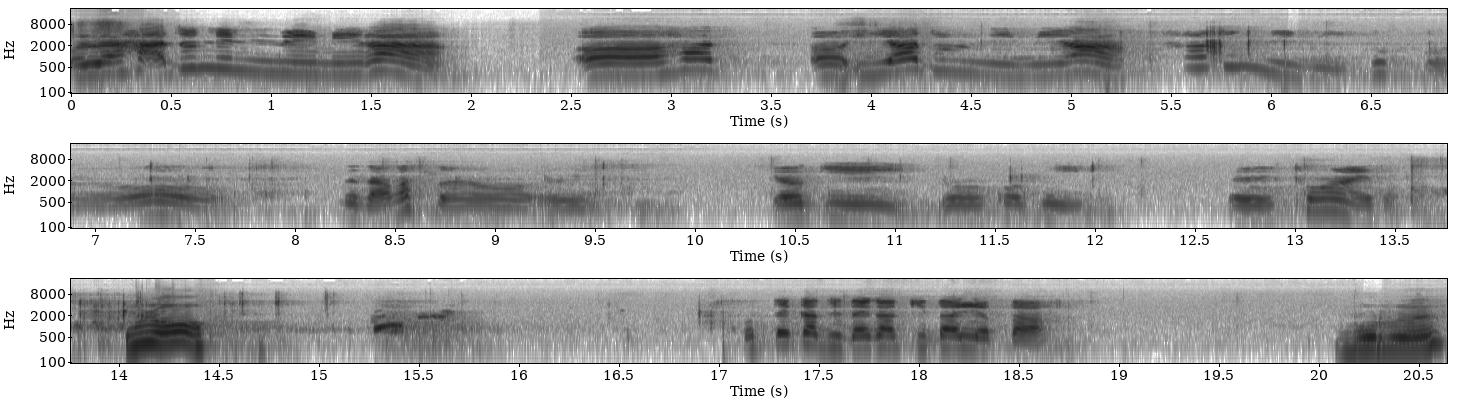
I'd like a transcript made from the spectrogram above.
원래 하준님님이랑 어하 어, 이하준님이랑 하준님이 있었어요. 근데 나갔어요. 여기 여기 요 거기 여기 통화에서. 몰라. 그때까지 내가 기다렸다. 뭐를?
